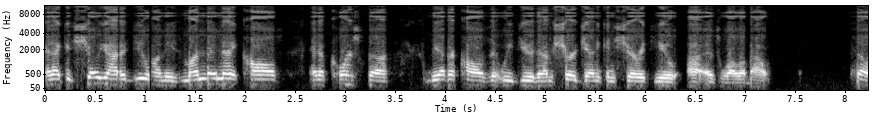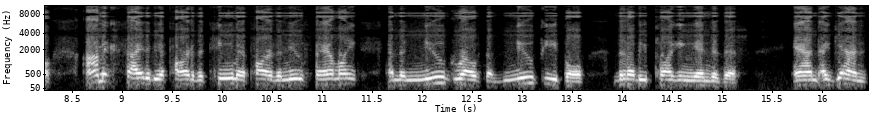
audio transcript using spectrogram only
and I can show you how to do on these Monday night calls, and of course the the other calls that we do that I'm sure Jen can share with you uh, as well about. So I'm excited to be a part of the team and a part of the new family and the new growth of new people that will be plugging into this. And again,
